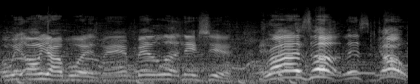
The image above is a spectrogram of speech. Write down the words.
but we own y'all boys, man. Better luck next year. Rise up. Let's go.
